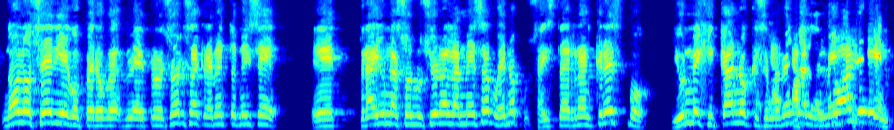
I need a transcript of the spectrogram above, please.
no lo sé, Diego, pero el profesor Sacramento me dice, eh, trae una solución a la mesa, bueno, pues ahí está Hernán Crespo. Y un mexicano que se me venga a la mente,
